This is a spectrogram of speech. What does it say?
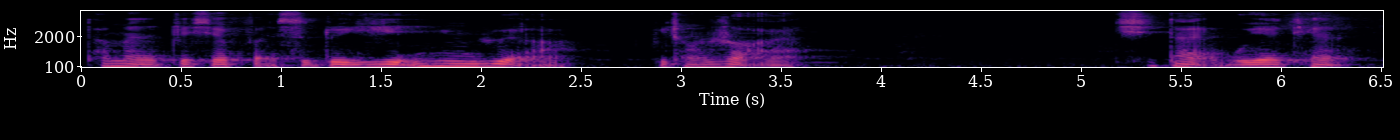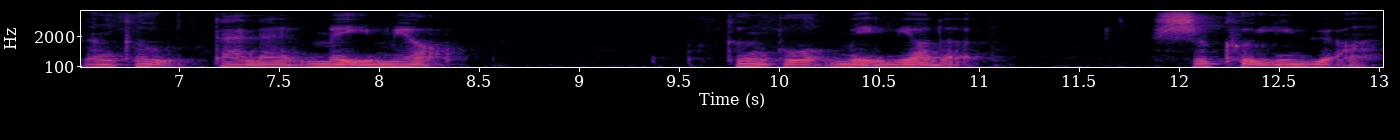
他们这些粉丝对音乐啊非常热爱，期待五月天能够带来美妙、更多美妙的时刻音乐啊。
